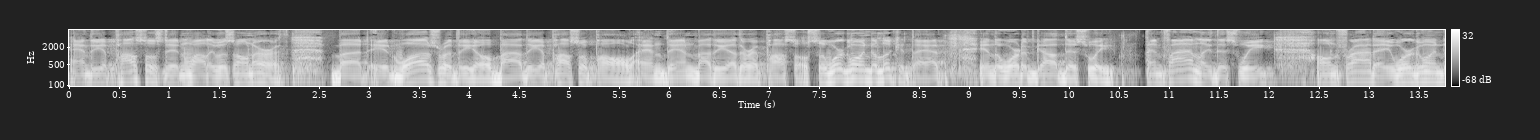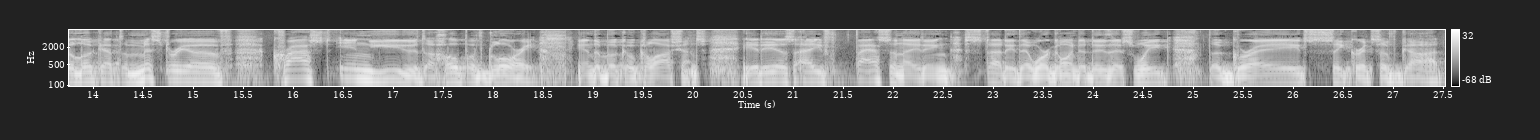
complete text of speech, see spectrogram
and the apostles didn't while he was on earth, but it was revealed by the apostle Paul and then by the other apostles. So we're going to look at that in the Word of God this week. And finally, this week on Friday, we're going to look at the mystery of Christ in you, the hope of glory in the book of Colossians. It is a fascinating study that we're going to do this week the great secrets of God.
